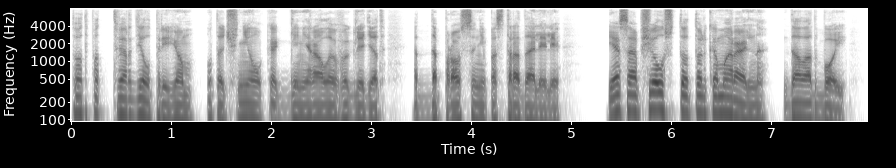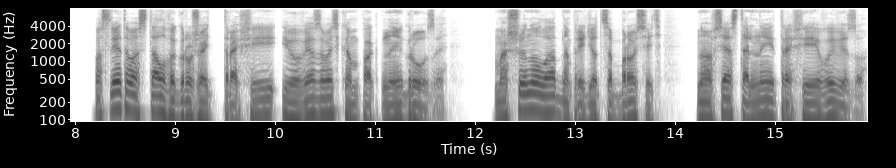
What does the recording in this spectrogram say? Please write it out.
Тот подтвердил прием, уточнил, как генералы выглядят, от допроса не пострадали ли. Я сообщил, что только морально, дал отбой. После этого стал выгружать трофеи и увязывать компактные грузы. Машину, ладно, придется бросить, но все остальные трофеи вывезу.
